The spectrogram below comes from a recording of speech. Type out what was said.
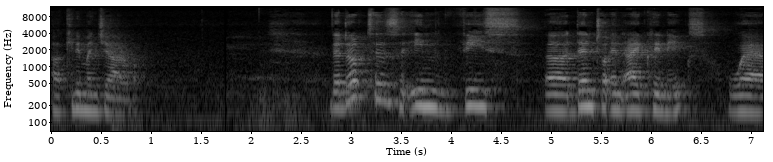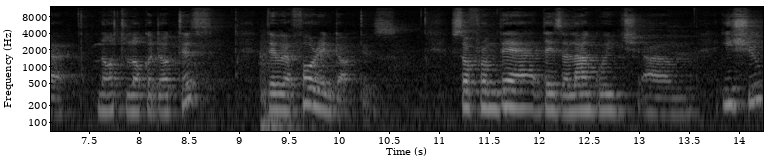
uh, Kilimanjaro. The doctors in these uh, dental and eye clinics were not local doctors, they were foreign doctors. So from there, there's a language um, issue,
